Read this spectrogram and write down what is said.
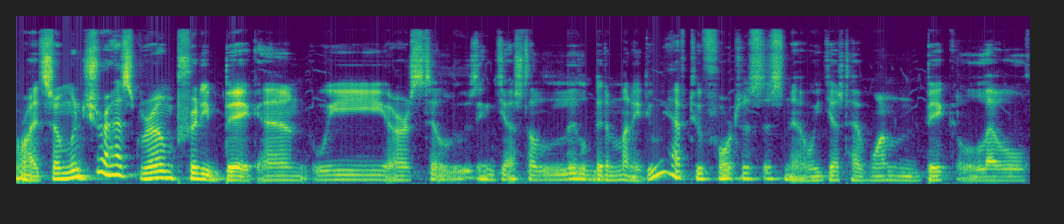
Alright, so Munster has grown pretty big and we are still losing just a little bit of money. Do we have two fortresses? No, we just have one big level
